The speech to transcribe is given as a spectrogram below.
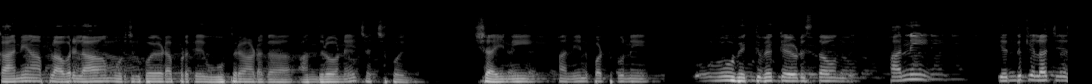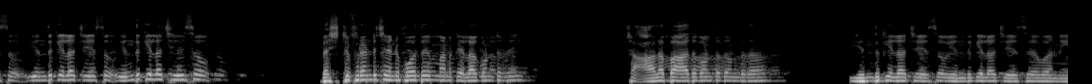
కానీ ఆ ఫ్లవర్ ఇలా ముడుచుకుపోయేటప్పటికి ఊపిరాడగా అందులోనే చచ్చిపోయింది. షైనీ హనీని పట్టుకుని ఓ వెక్కి వెక్కి ఏడుస్తూ ఉంది. హనీ ఎందుకు ఇలా చేసావు? ఎందుకు ఇలా చేసావు? ఎందుకు ఇలా చేసావు? బెస్ట్ ఫ్రెండ్ చనిపోతే మనకు ఎలాగుంటుంది? చాలా బాధగా ఉంటుంది ఉండదా? ఎందుకు ఇలా చేసావు? ఎందుకు ఇలా చేసావు? అని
